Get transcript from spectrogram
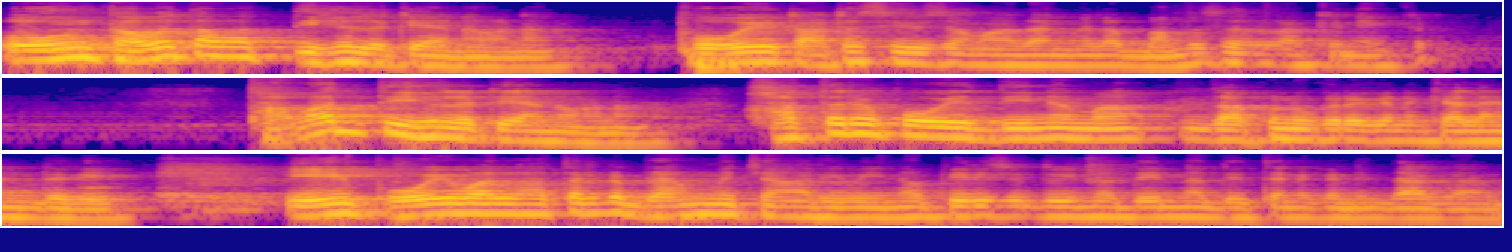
ඔවුන් තව තවත් ඉහළට යනවා නම් පොයට අටසිල් සමාදන් වෙලා බඹසර රකින්න එක. තවත් ඉහළට යනවා නම් හතර පොය දිනම දකුණු කරගෙන කැලෙන්ඩරේ ඒ පොයවල් හතරට බ්‍රහ්මචාරීව ඉන්න පිරිසිදු ඉන්න දෙන්න දෙතැනක නිදා ගන්න.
